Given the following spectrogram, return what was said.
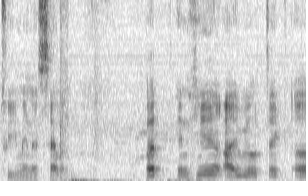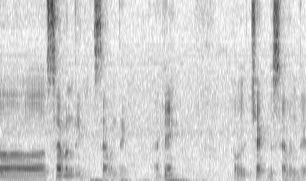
3 minus 7 but in here I will take uh, 17 17 okay? I will check the 17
